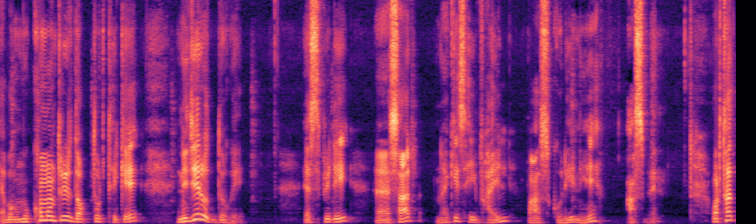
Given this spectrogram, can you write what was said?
এবং মুখ্যমন্ত্রীর দপ্তর থেকে নিজের উদ্যোগে এসপিডি স্যার, নাকি সেই ফাইল পাস করিয়ে নিয়ে আসবেন? অর্থাৎ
